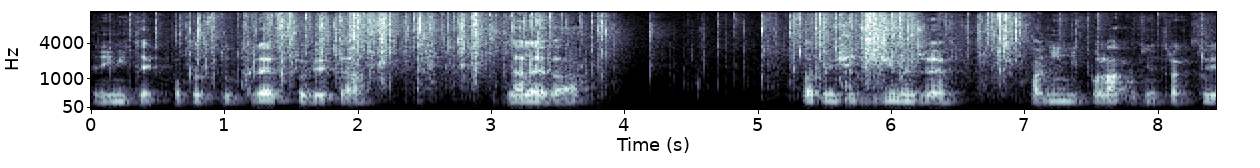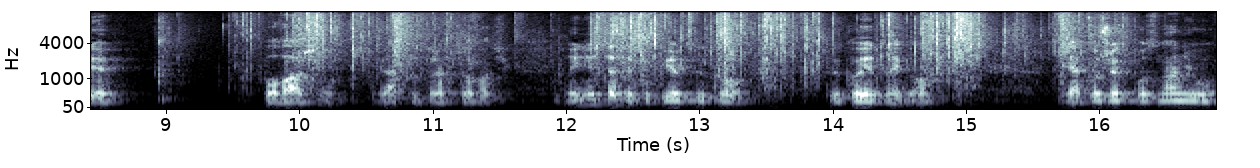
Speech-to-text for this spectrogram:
limitek. Po prostu krew człowieka zalewa. Potem się dziwimy, że panini Polaków nie traktuje poważnie. Jak tu traktować? No i niestety kupiłem tylko, tylko jednego. Jako, że w Poznaniu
